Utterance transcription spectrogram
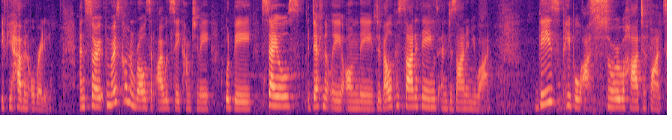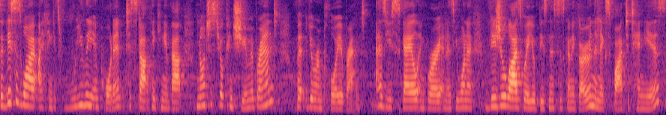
if you haven't already. And so the most common roles that I would see come to me would be sales, definitely on the developer side of things, and design and UI. These people are so hard to find. So this is why I think it's really important to start thinking about not just your consumer brand, but your employer brand. As you scale and grow and as you want to visualize where your business is going to go in the next five to 10 years,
